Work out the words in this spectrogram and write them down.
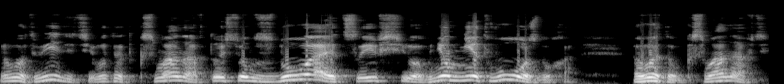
Вот, видите, вот этот космонавт, то есть он сдувается и все, в нем нет воздуха, в этом космонавте.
